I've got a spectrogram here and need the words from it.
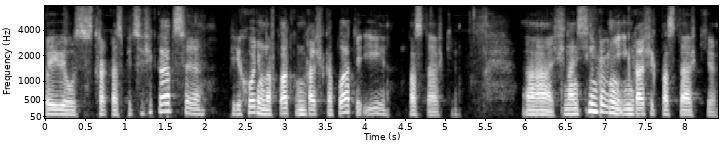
Появилась строка спецификации. Переходим на вкладку «График оплаты и поставки». А, финансирование и график поставки.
